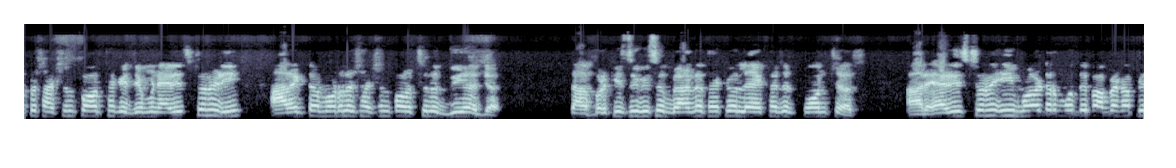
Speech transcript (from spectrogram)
আপনার সাকশন পাওয়ার থাকে যেমন অ্যারিস্টনেরই আরেকটা মডেলের সাকশন পাওয়ার ছিল দুই হাজার। তারপর কিছু কিছু ব্র্যান্ডে থাকে হলো এক হাজার পঞ্চাশ। আর অ্যারিস্টনের এই মডেলটার মধ্যে পাবেন আপনি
